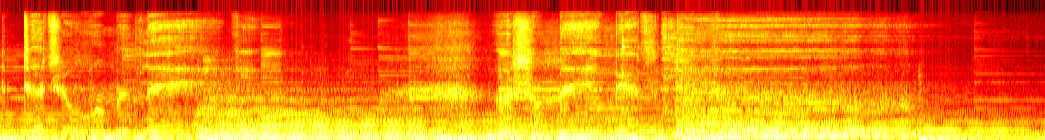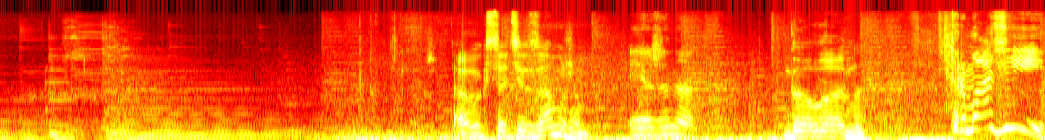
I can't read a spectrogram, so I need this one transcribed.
to touch a woman like you? What's a man got to do? А вы, кстати, замужем? Я жена. Да ладно. Тормози!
